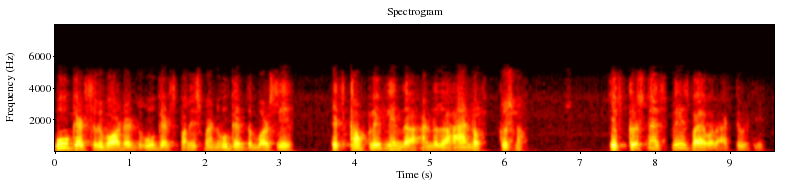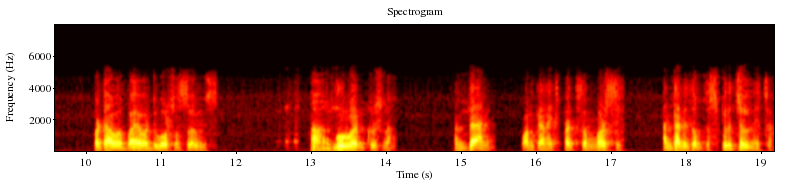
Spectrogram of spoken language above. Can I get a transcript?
who gets rewarded, who gets punishment, who gets the mercy. It's completely in the under the hand of Krishna. If Krishna is pleased by our activity, but our, by our devotional service, uh, Guru and Krishna, and then one can expect some mercy, and that is of the spiritual nature.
